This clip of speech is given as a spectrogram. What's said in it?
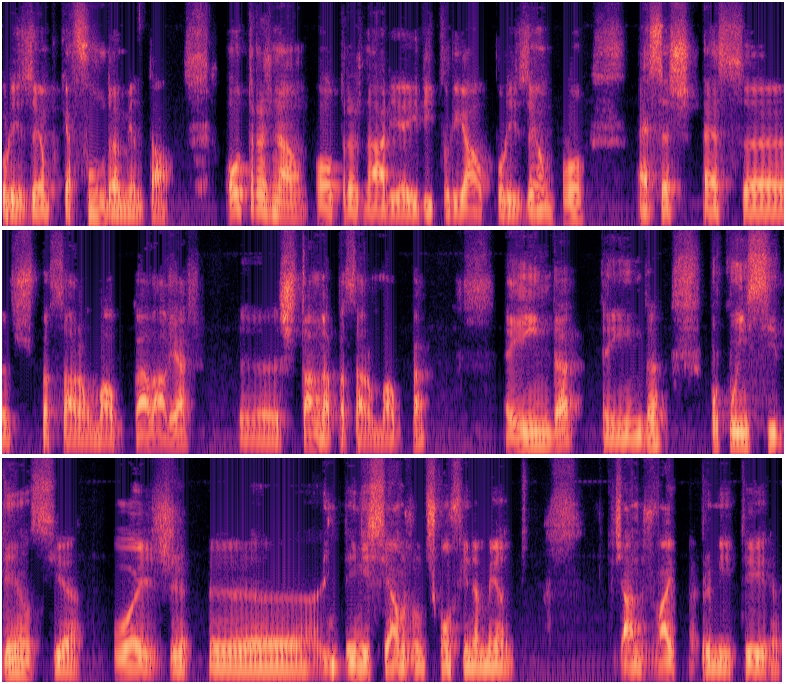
por exemplo, que é fundamental. Outras não, outras na área editorial, por exemplo, essas, essas passaram um mau bocado, aliás, uh, estão a passar um mau bocado, ainda, ainda, por coincidência, hoje uh, iniciamos um desconfinamento que já nos vai permitir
